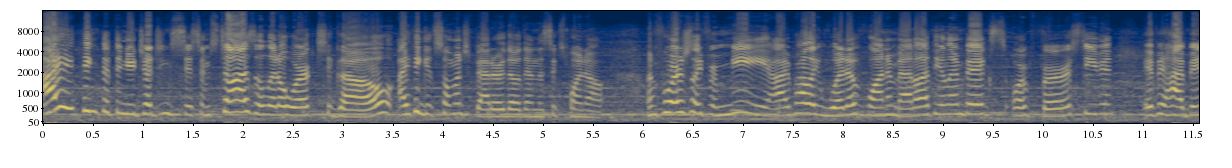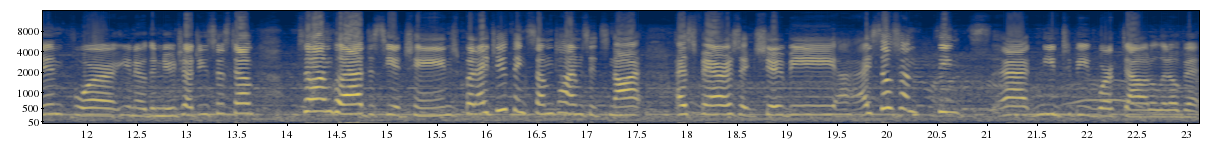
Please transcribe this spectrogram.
I think that the new judging system still has a little work to go. I think it's so much better, though, than the 6.0. Unfortunately for me, I probably would have won a medal at the Olympics or first even if it had been for, you know, the new judging system. So I'm glad to see it change, but I do think sometimes it's not as fair as it should be. I still some things that need to be worked out a little bit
